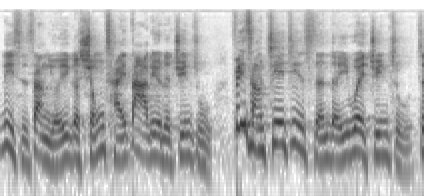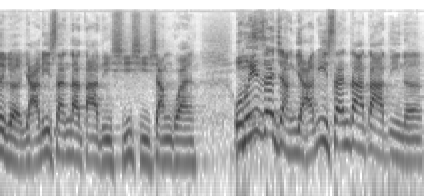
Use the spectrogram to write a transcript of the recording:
历史上有一个雄才大略的君主，非常接近神的一位君主，这个亚历山大大帝息息相关。我们一直在讲亚历山大大帝呢，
